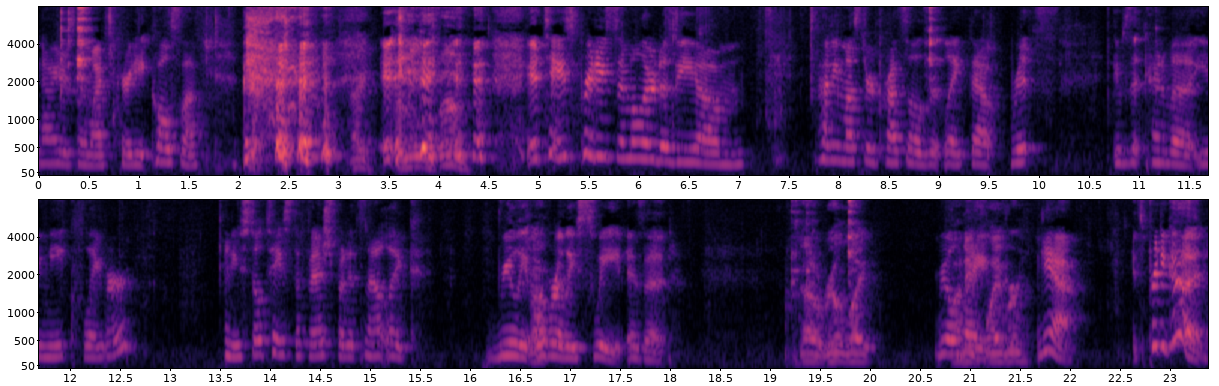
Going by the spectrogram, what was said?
Now you're just gonna watch Kurt eat coleslaw. Hey, I'm eating food. it tastes pretty similar to the um, honey mustard pretzels. It like that Ritz gives it kind of a unique flavor, and you still taste the fish, but it's not like really Yeah. overly sweet, is it? Got a real light Real honey light. flavor. Yeah, it's pretty good.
